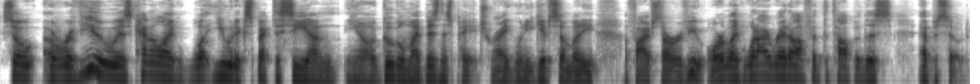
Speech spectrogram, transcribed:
So, a review is kind of like what you would expect to see on, you know, Google My Business page, right? When you give somebody a five-star review, or like what I read off at the top of this episode.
